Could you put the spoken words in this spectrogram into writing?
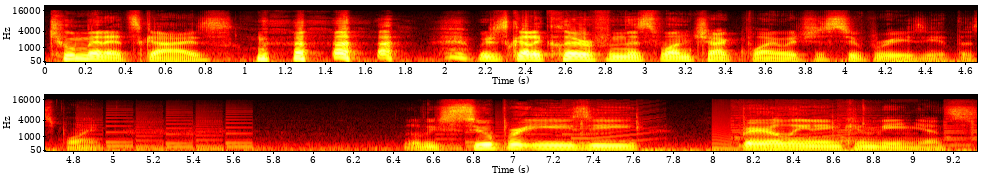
Two minutes, guys. we just got to clear from this one checkpoint, which is super easy at this point. It'll be super easy, barely an inconvenience.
